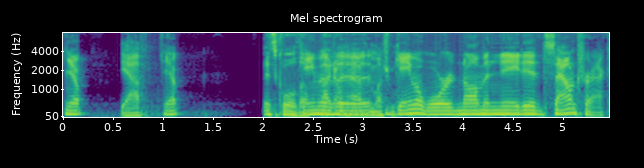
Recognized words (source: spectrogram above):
Yep. yeah, Yep. it's cool though. Game I don't the have much. Game Award nominated soundtrack.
